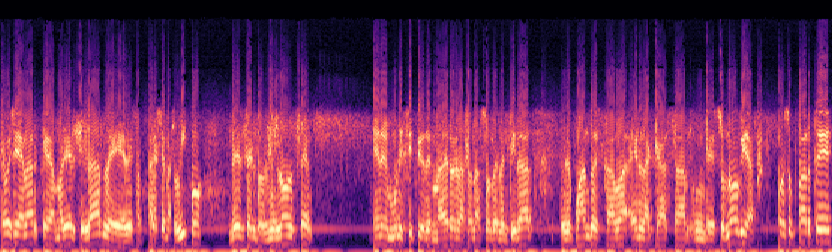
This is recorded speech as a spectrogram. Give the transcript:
Cabe señalar que a María del Pilar le desapareció a su hijo desde el 2011 en el municipio de Madero, en la zona sur de la entidad, desde cuando estaba en la casa de su novia. Por su parte,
